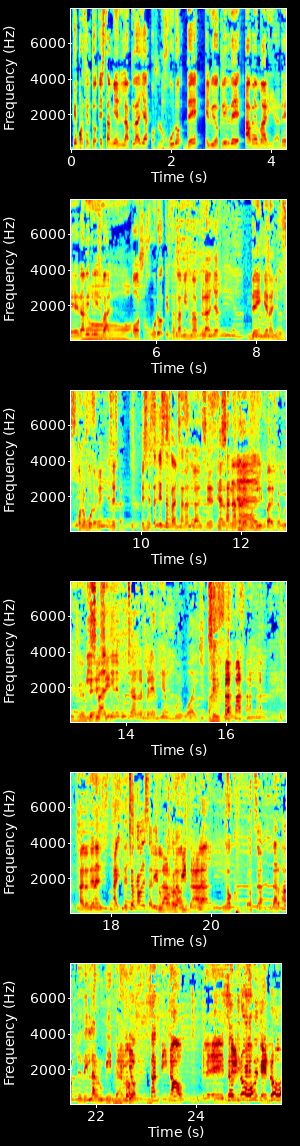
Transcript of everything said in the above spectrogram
que por cierto es también la playa, os lo juro, de el videoclip de Ave María, de David No. Bisbal. Os juro que esta es la misma playa de Indiana Jones. Os lo juro, ¿eh? Es esta. Es esta, esta es la, ensana- la ense- que al ensanada final- de flipa esta coincidencia. Bisbal sí. tiene muchas referencias muy guays. Ahí lo tienes. Ahí, de hecho, acaba de salir un La poco rubita. La, no, o sea, la, decir, la rubita. Y yo, Santi, no. Eh, eh, Santi, Que no, eres- que no,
